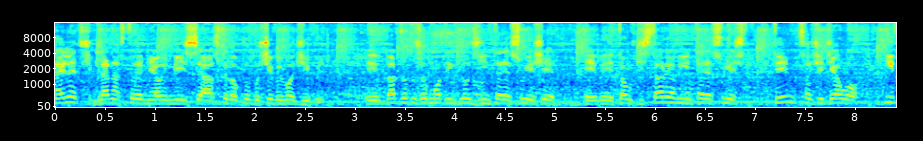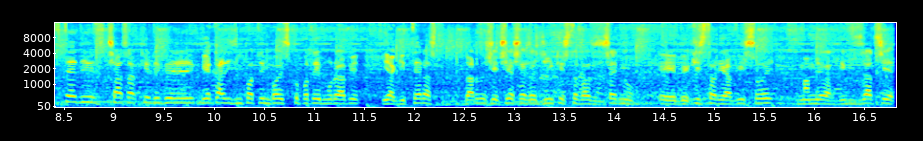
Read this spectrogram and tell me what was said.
najlepszych dla nas, które miały miejsce, a z tego klubu się wywodzimy. Y, Bardzo dużo młodych ludzi interesuje się y, tą historią i interesuje się tym, co się działo i wtedy, w czasach, kiedy bie- biegaliśmy po tym boisku, po tej murawie, jak i teraz. Bardzo się cieszę, że dzięki Stowarzyszeniu y, Historia Wisły mamy aktywizację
